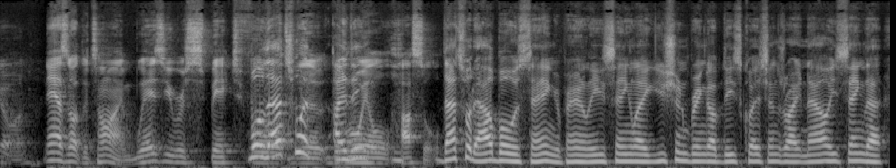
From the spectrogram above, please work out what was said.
Go on. Now's not the time. Where's your respect for Well, that's what the, the I think- royal hustle? That's what Albo is saying, apparently. He's saying, like, you shouldn't bring up these questions right now. He's saying that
